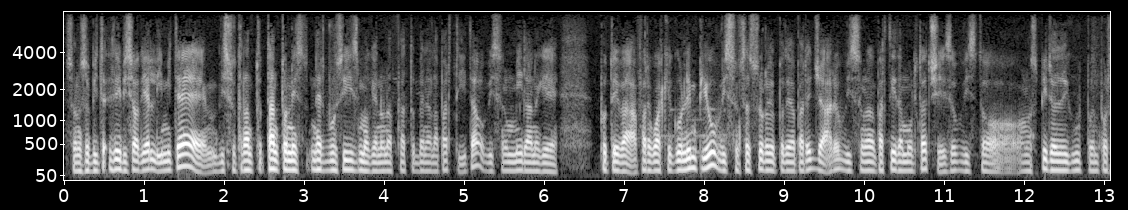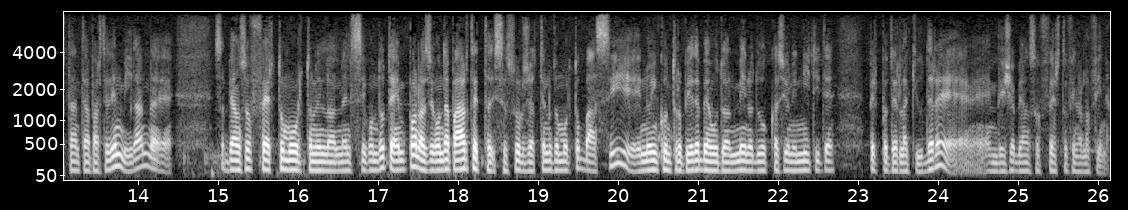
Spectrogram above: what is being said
sono episodi al limite ho visto tanto, tanto nervosismo che non ha fatto bene alla partita ho visto un Milan che poteva fare qualche gol in più, ho visto un Sassuolo che poteva pareggiare, ho visto una partita molto accesa, ho visto uno spirito di gruppo importante da parte del Milan abbiamo sofferto molto nel, nel secondo tempo, nella seconda parte il Sassuolo ci ha tenuto molto bassi e noi in contropiede abbiamo avuto almeno due occasioni nitide per poterla chiudere e invece abbiamo sofferto fino alla fine.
